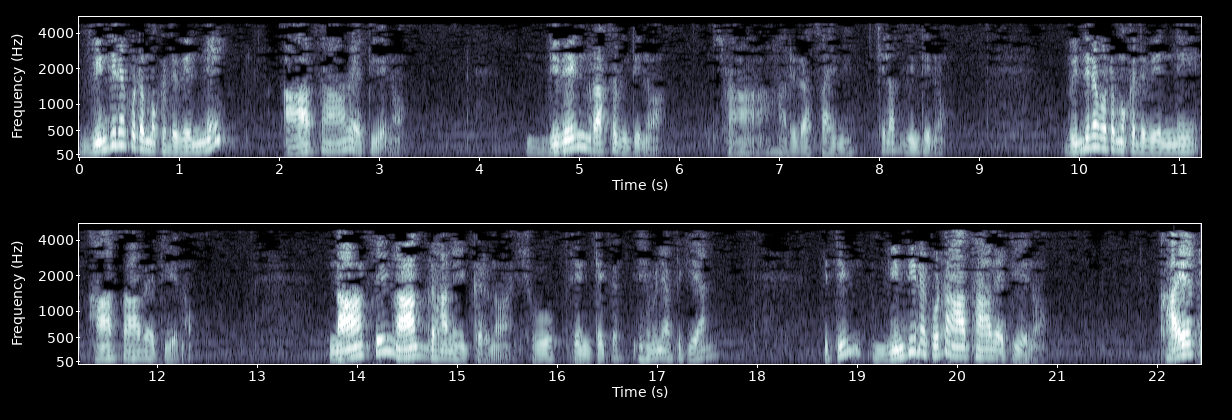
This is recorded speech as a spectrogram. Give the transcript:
විඳිනකොට මොකද වෙන්නේ? ආසාව ඇති වෙනවා. දිවෙන් රස විඳිනවා. ශා හරි රසයිනේ කියලා විඳිනවා. විඳිනකොට මොකද වෙන්නේ? ආසාව ඇති වෙනවා. නාසයෙන් ආග්‍රහණය කරනවා. ෂෝක් සෙන්ට් එක. එහෙමනේ අපි කියන්නේ. ඉතින් විඳිනකොට ආසාව ඇති වෙනවා. කයට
